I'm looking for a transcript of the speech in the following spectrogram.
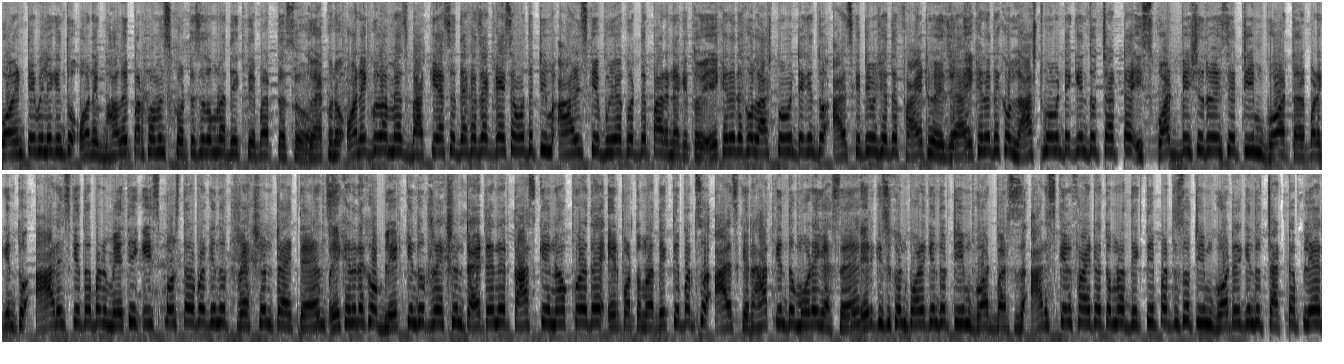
পয়েন্ট টেবিলে কিন্তু অনেক ভালোই পারফরমেন্স করতেছে, তোমরা দেখতে পারতেছো। তো এখনও অনেকগুলো ম্যাচ বাকি আছে। দেখা যাক গাইস আমাদের টিম আরএসকে ভুয়া করতে পারে নাকি। তো এখানে দেখো লাস্ট মোমেন্টে কিন্তু আরএসকে টিমের সাথে ফাইট হয়ে যায়। এখানে দেখো লাস্ট মোমেন্টে কিন্তু চারটা স্কোয়াড বেশি রয়েছে টিম গড তারপরে কিন্তু আরএসকে তারপরে মেথিক স্পোর্টস তারপর কিন্তু ট্র্যাকশন টাইটান এখানে দেখো ব্লেড কিন্তু ট্র্যাকশন টাইটানের তাসকে নক করে দেয়। এরপর তোমরা দেখতে পাচ্ছ আরএসকে হাত কিন্তু মরে গেছে। এর কিছুক্ষণ পরে কিন্তু টিম গড ভার্সেস আরএসকে এর ফাইটে তোমরা দেখতে পাচ্ছ টিম গডের কিন্তু চারটা প্লেয়ার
